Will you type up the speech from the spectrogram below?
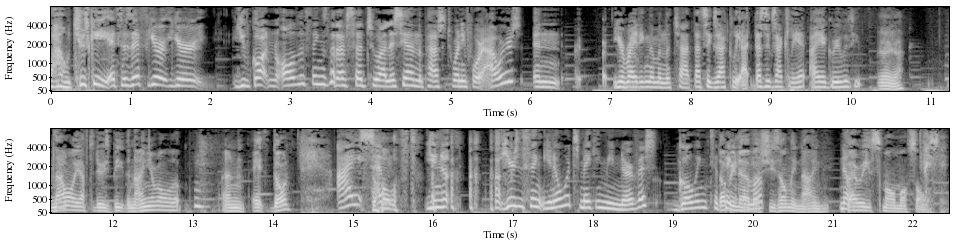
Wow, Chusky, it's as if you're you're you've gotten all the things that I've said to Alicia in the past 24 hours and you're writing them in the chat. That's exactly that's exactly it. I agree with you. Yeah, yeah. Now all you have to do is beat the nine-year-old up, and it's done. I am, you know, here's the thing. You know what's making me nervous? Going to Don't pick be them nervous. up. She's only nine. No. Very small muscles.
